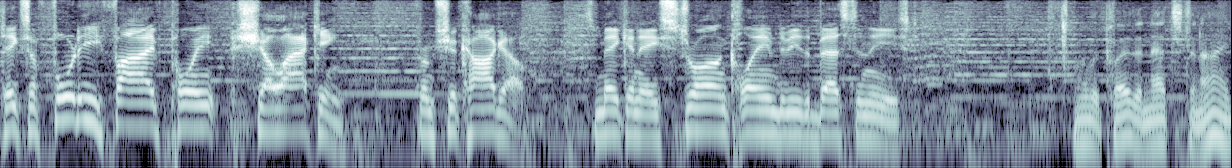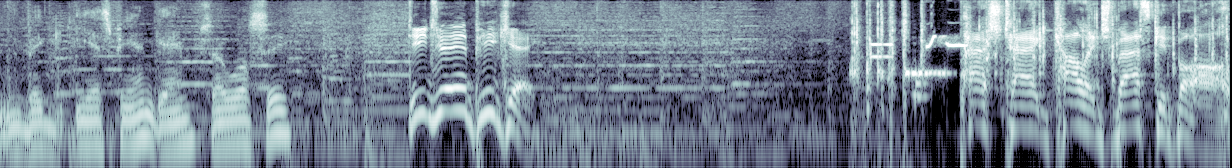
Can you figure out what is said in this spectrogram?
takes a 45 point shellacking from Chicago. It's making a strong claim to be the best in the East. well, they play the Nets tonight in a big ESPN game, so we'll see. DJ and PK. Hashtag college basketball.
